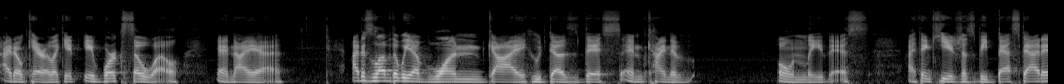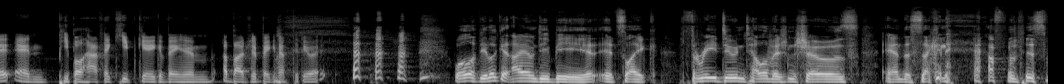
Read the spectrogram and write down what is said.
I don't care. Like it, it works so well, and I, uh, I just love that we have one guy who does this and kind of only this. I think he is just the best at it, and people have to keep giving him a budget big enough to do it. Well, if you look at IMDb, it's like three Dune television shows and the second half of this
